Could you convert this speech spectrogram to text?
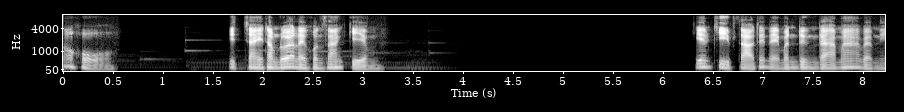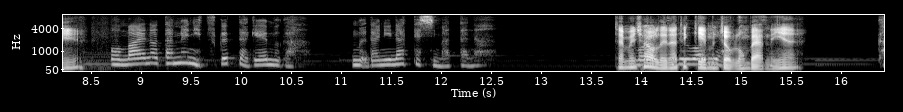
โอ้โห จิตใจทำด้วยอะไรคนสร้างเกม เกมจีบสาวที่ไหนมันดึงดราม่าแบบนี้ お前のために作ったゲームが無駄になってしまったな ฉันไม่ชอบเลยนะที่เกมมันจบลงแบบนี้อะ 完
